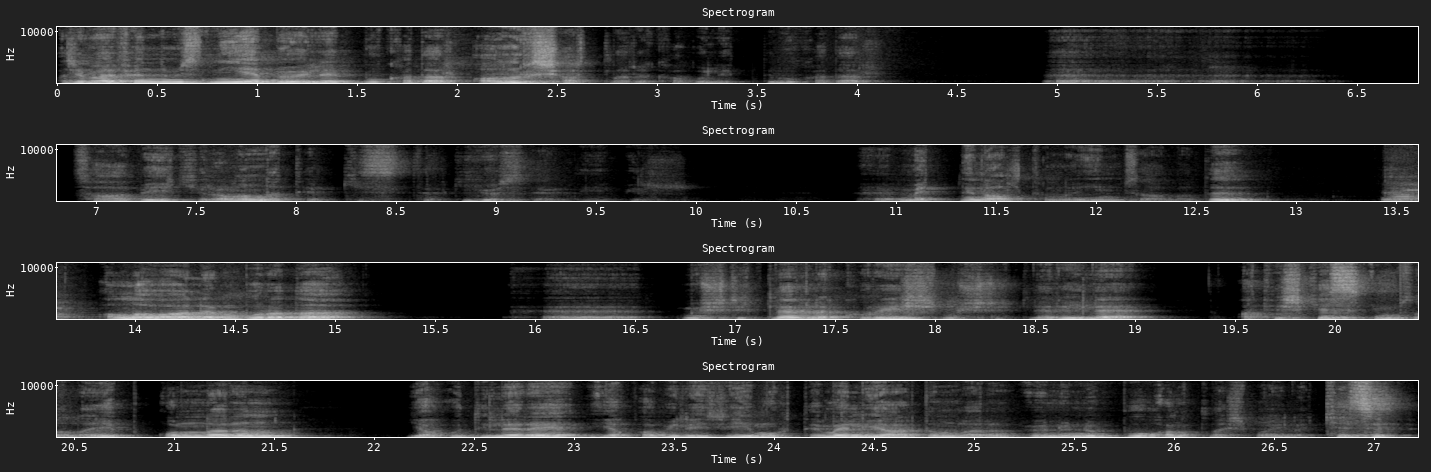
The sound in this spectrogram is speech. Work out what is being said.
Acaba Efendimiz niye böyle bu kadar ağır şartları kabul etti? Bu kadar e, sahabe-i kiramın da tepkisi, tepki gösterdiği bir e, metnin altını imzaladı. Allahu alem burada e, müşriklerle Kureyş müşrikleriyle ateşkes imzalayıp onların Yahudilere yapabileceği muhtemel yardımların önünü bu antlaşmayla kesip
